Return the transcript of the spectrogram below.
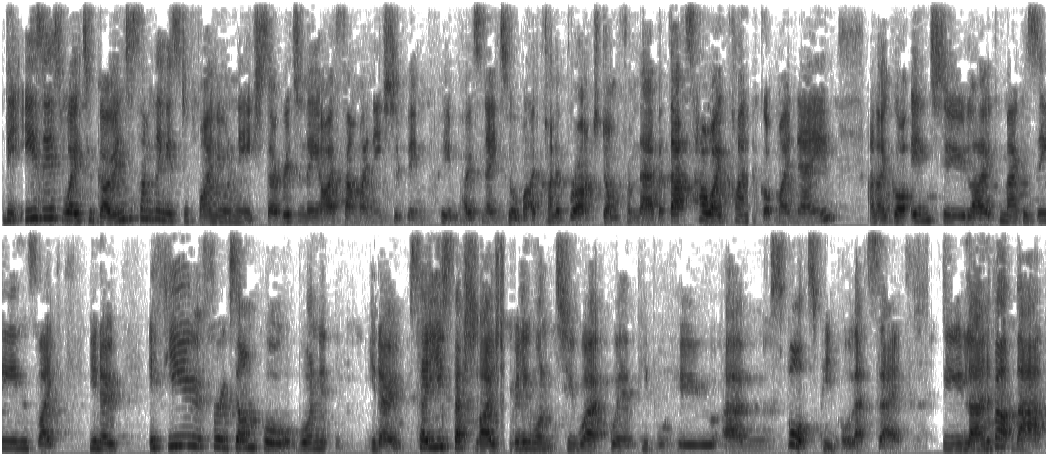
the easiest way to go into something is to find your niche. So originally, I found my niche of being pre and postnatal, but I kind of branched on from there. But that's how I kind of got my name and I got into like magazines, like, you know, if you, for example, want, you know, say you specialize, you really want to work with people who, um, sports people, let's say. So you learn about that,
